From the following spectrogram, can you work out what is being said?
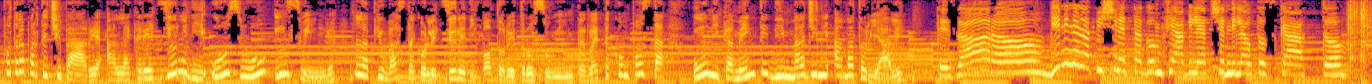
potrà partecipare alla creazione di Who's in Swing, la più vasta collezione di foto retro su internet composta unicamente di immagini amatoriali. Tesoro, vieni nella piscinetta gonfiabile e accendi l'autoscatto.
